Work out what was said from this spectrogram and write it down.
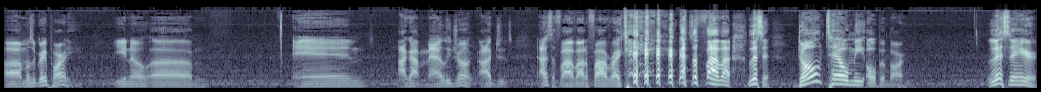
Um, it was a great party. You know, um, and I got madly drunk. I just that's a five out of five right there. that's a five out. Listen, don't tell me open bar. Listen here.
